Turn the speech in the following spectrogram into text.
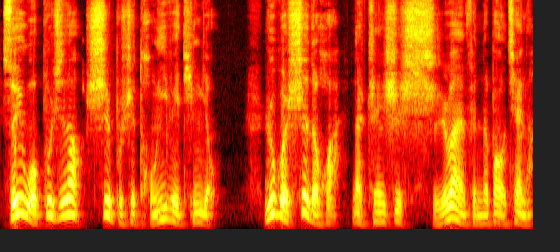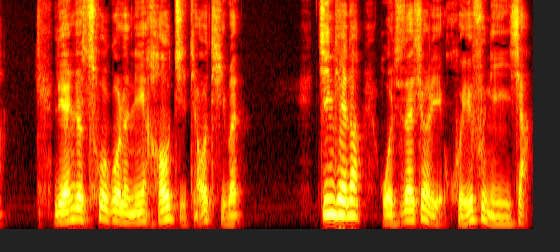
所以我不知道是不是同一位听友。如果是的话，那真是十万分的抱歉呐，连着错过了您好几条提问。今天呢，我就在这里回复您一下。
